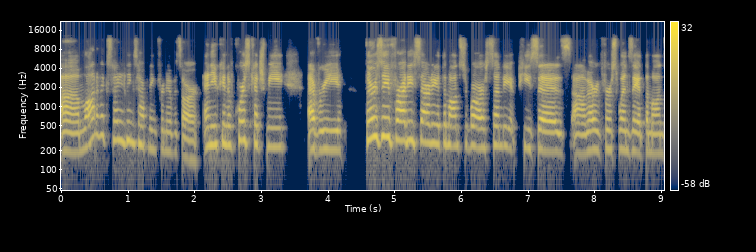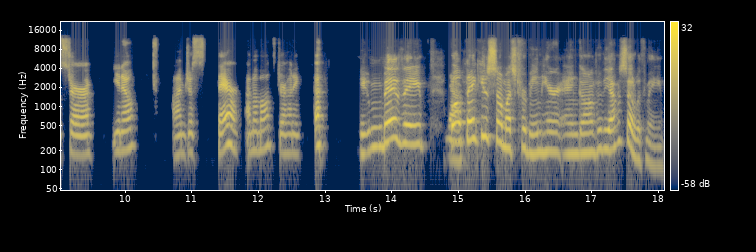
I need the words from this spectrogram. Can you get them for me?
Um, a lot of exciting things happening for NovaCzar, and you can of course catch me every Thursday, Friday, Saturday at the Monster Bar, Sunday at Pieces, um, every first Wednesday at the Monster. You know, I'm just there. I'm a monster, honey. Keep busy. Yeah. Well, thank you so much for being here and going through the episode with me.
